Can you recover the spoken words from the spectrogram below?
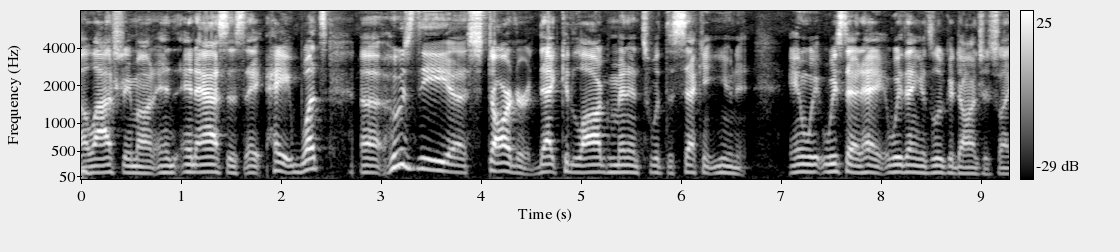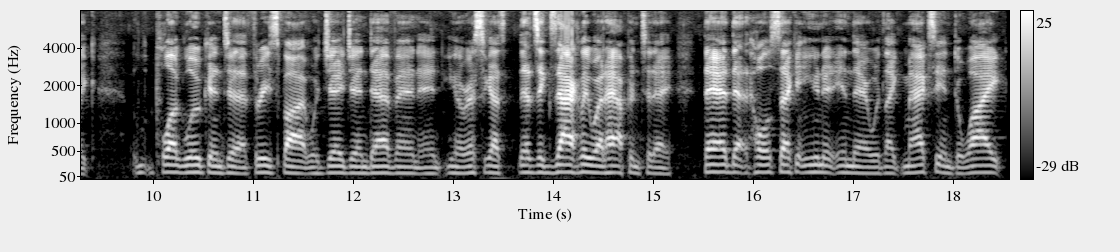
uh, live stream on and, and asked us, hey, what's uh, who's the uh, starter that could log minutes with the second unit? And we, we said, hey, we think it's Luka Doncic. Like, plug Luka into that three spot with JJ and Devin and you know rest of the guys. That's exactly what happened today. They had that whole second unit in there with like Maxi and Dwight.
